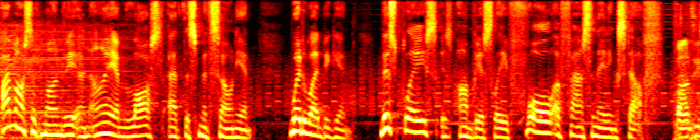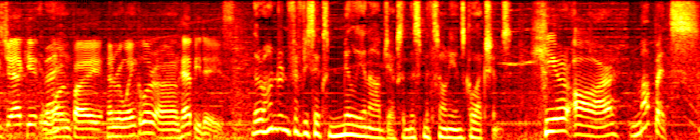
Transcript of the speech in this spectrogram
I'm Aasif Mandvi, and I am lost at the Smithsonian. Where do I begin? This place is obviously full of fascinating stuff. Fonzie's jacket right? worn by Henry Winkler on Happy Days. There are 156 million objects in the Smithsonian's collections. Here are Muppets.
